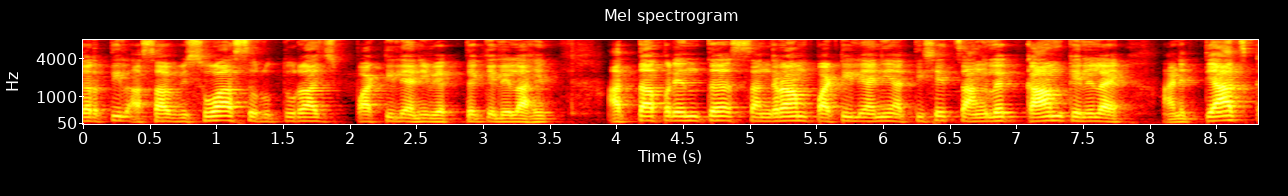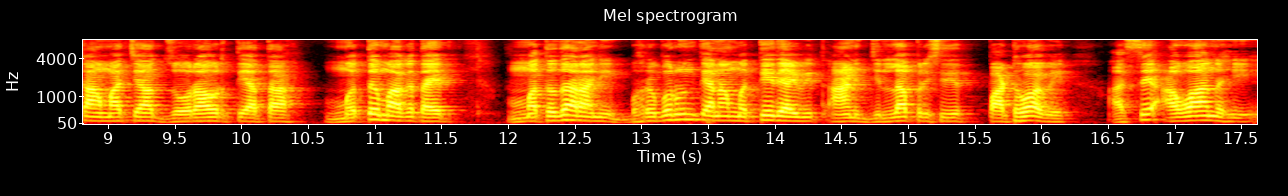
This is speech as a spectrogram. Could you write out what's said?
करतील असा विश्वास ऋतुराज पाटील यांनी व्यक्त केलेला आहे. आत्तापर्यंत संग्राम पाटील यांनी अतिशय चांगलं काम केलेलं आहे आणि त्याच कामाच्या जोरावर ते आता मतं मागत आहेत. मतदारांनी भरभरून त्यांना मते द्यावीत आणि जिल्हा परिषदेत पाठवावे असे आवाहनही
